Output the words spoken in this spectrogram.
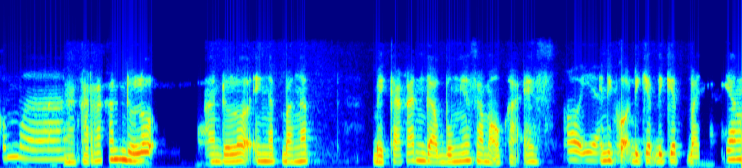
kemah. nah karena kan dulu eh, dulu inget banget BK kan gabungnya sama UKS. Oh iya. Ini kok dikit-dikit banyak yang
